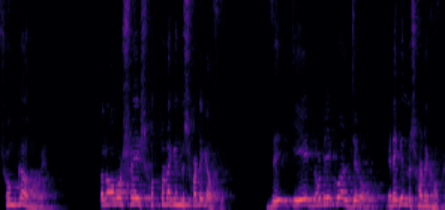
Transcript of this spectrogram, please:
সংখ্যা হবে। তাহলে অবশ্যই এই সত্যটা কিন্তু সঠিক আছে। যে এ নট ইকুয়াল জিরো এটা কিন্তু সঠিক হবে।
